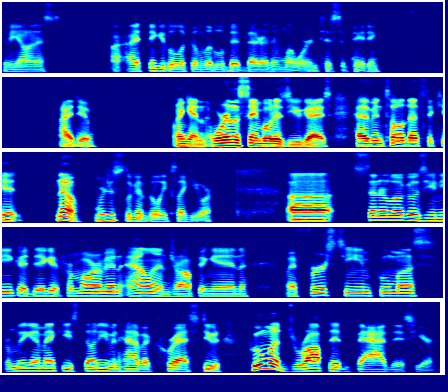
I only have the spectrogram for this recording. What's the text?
to be honest. I, I think it'll look a little bit better than what we're anticipating. I do. Again, we're in the same boat as you guys. Have been told that's the kit? No, we're just looking at the leaks like you are. Uh, center logo is unique. I dig it from Marvin Allen dropping in. My first team, Pumas from Liga MX, don't even have a crest, dude. Puma dropped it bad this year.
